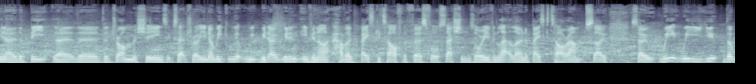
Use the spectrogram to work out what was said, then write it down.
you know the beat the the, the drum machines etc you know we, we we don't we didn't even have a bass guitar for the first four sessions or even let alone a bass guitar amp. So so we we you, the,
